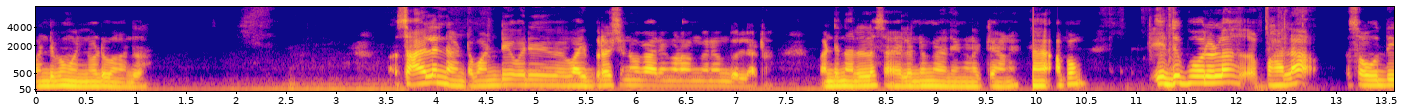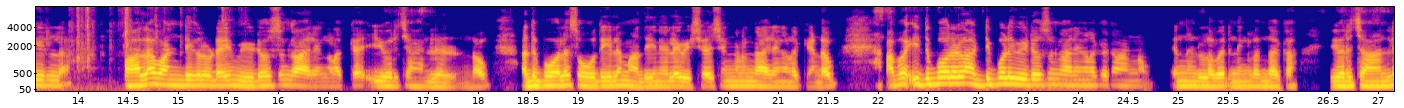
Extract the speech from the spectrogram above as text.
വണ്ടി ഇപ്പോൾ മുന്നോട്ട് പോകുന്നുണ്ട് സൈലന്റ് ആണ് കേട്ടോ വണ്ടി ഒരു വൈബ്രേഷനോ കാര്യങ്ങളോ അങ്ങനെ ഒന്നും ഇല്ല കേട്ടോ വണ്ടി നല്ല സൈലന്റും കാര്യങ്ങളൊക്കെയാണ്. അപ്പം ഇതുപോലുള്ള പല സൗദിയിലുള്ള പല വണ്ടികളുടെയും വീഡിയോസും കാര്യങ്ങളൊക്കെ ഈ ഒരു ചാനലിൽ ഉണ്ടാവും. അതുപോലെ സൗദിയിലെ മദീനയിലെ വിശേഷങ്ങളും കാര്യങ്ങളൊക്കെ ഉണ്ടാവും. അപ്പോൾ ഇതുപോലുള്ള അടിപൊളി വീഡിയോസും കാര്യങ്ങളൊക്കെ കാണണം എന്നുള്ളവർ നിങ്ങൾ എന്താക്കുക ഈ ഒരു ചാനൽ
